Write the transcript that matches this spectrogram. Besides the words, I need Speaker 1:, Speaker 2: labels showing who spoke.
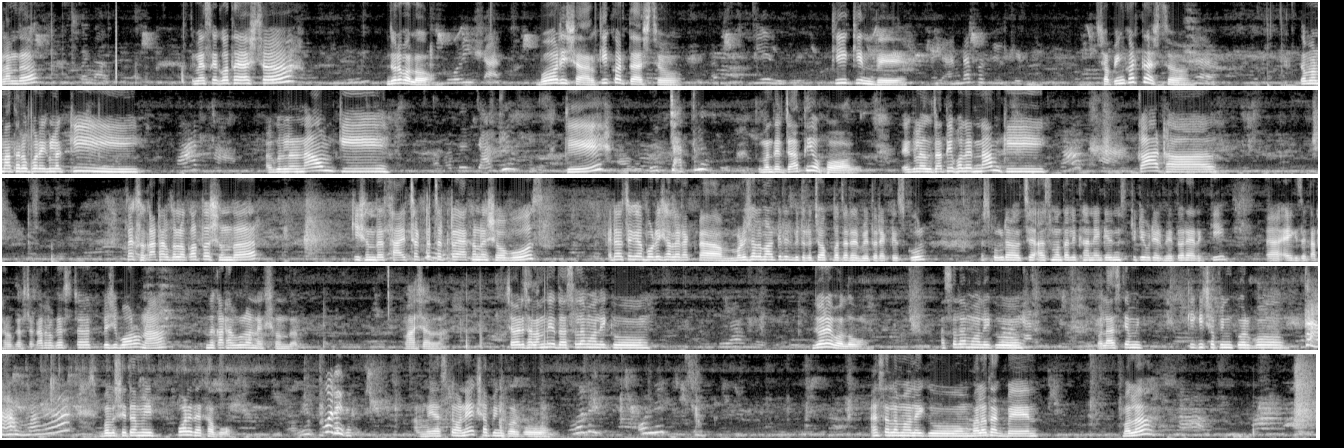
Speaker 1: সালাম দাও। তুমি আজকে কোথায় আসছো? জোরে বলো।
Speaker 2: বরিশাল।
Speaker 1: কি করতে আসছো? কি কিনবে? শপিং করতে আসছো?
Speaker 2: হ্যাঁ।
Speaker 1: তোমার মাথার উপর এগুলো কি? এগুলোর নাম কি? কি? তোমাদের জাতীয় ফল। এগুলো জাতীয় ফলের নাম কি? কাঁঠাল। দেখছ, কাঁঠালগুলো কত সুন্দর। কি সুন্দর সাইজ ছোট্ট ছোট্ট, এখনও সবুজ। এটা হচ্ছে গিয়ে বরিশালের একটা, বরিশাল মার্কেটের ভিতরে, চক বাজারের ভেতরে একটা স্কুল স্কুলটা হচ্ছে আসমত আলী খান এগ ইনস্টিটিউটের ভেতরে আর কি। এই যে কাঁঠাল গাছটা। কাঁঠাল গাছটা বেশি বড় না, কিন্তু কাঁঠালগুলো অনেক সুন্দর। মাশাল্লাহ সবাই সালাম দিয়ে দাও, আসসালামু আলাইকুম। জোরে বলো। আসসালামু আলাইকুম। বলো, আজকে আমি কি কি শপিং করব? বলো, সেটা আমি পরে দেখাবো।
Speaker 2: আমি
Speaker 1: আজকে অনেক শপিং করব। আসসালামু আলাইকুম। ভালো থাকবেন। বলো।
